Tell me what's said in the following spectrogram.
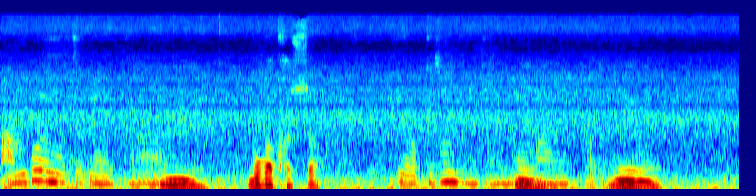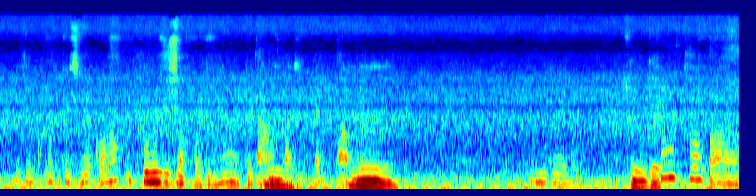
안 보이는 쪽이니까 음. 뭐가 컸어? 이렇게 생긴 게 음. 음. 그래서 그렇게 제거하고 보여주셨거든요. 이렇게 나뭇가지 뺐다고. 음. 근데 근데 흉터가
